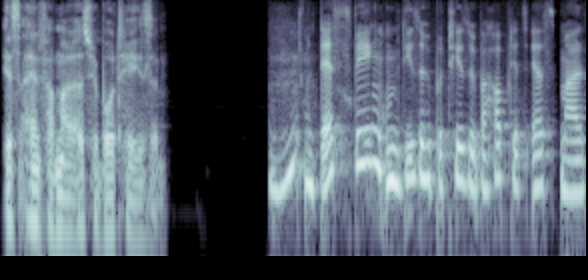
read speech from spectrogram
Ist einfach mal als Hypothese. Mhm. Und deswegen, um diese Hypothese überhaupt jetzt erstmal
